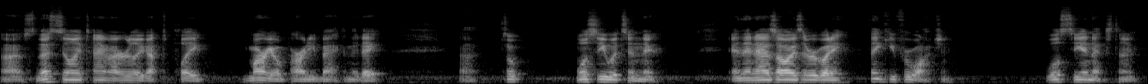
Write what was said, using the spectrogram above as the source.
Uh, so that's the only time I really got to play Mario Party back in the day. Uh, so we'll see what's in there. And then as always, everybody, thank you for watching. We'll see you next time.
